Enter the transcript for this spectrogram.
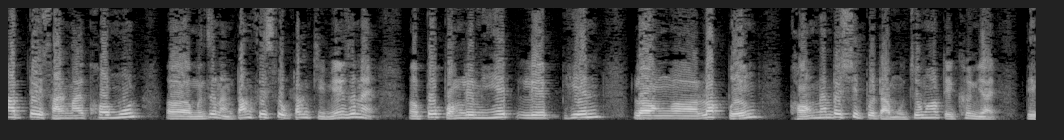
อัปเดตสายหมายข้อมูล เอ่อเหมือนเจะหนังตั้ง Facebook ตั้งจีเมลซะหน่อยเอ่อปกป้องเลียมเฮ็ดเลียบเห็นลองเอ่อล็อกเปิง ของนั้นได้สิบประดามูจุ่มเขาเตะเคลื่นใหญ่เตะ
